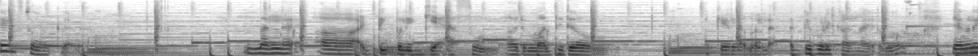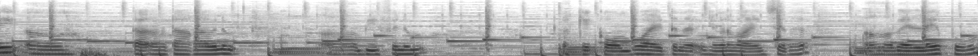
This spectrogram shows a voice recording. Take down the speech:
ടേസ്റ്റ് നോക്കുകയാണ് നല്ല അടിപൊളി ഗ്യാസും ഒരു മധുരവും ഒക്കെയുള്ള നല്ല അടിപൊളി കള്ളായിരുന്നു. ഞങ്ങൾ ഈ താറാവിനും ബീഫിനും ഒക്കെ കോംബോ ആയിട്ട് ഞങ്ങൾ വാങ്ങിച്ചത് വെള്ളയപ്പവും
